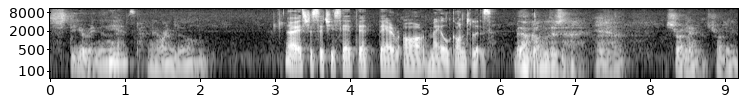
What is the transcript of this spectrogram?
steering and Yes. powering along. No, it's just that you said that there are male gondolas. Our gondolas are yeah, struggling, struggling.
